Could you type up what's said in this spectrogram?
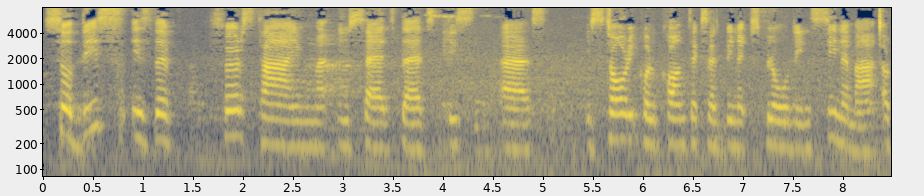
So this is the first time you said that this uh, historical context has been explored in cinema or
